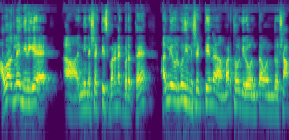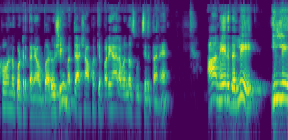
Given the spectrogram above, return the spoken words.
ಅವಾಗಲೇ ನಿನಗೆ ನಿನ್ನ ಶಕ್ತಿ ಸ್ಮರಣೆಗೆ ಬರುತ್ತೆ. ಅಲ್ಲಿವರೆಗೂ ನಿನ್ನ ಶಕ್ತಿಯನ್ನ ಹೋಗಿರುವಂಥ ಒಂದು ಶಾಪವನ್ನು ಕೊಟ್ಟಿರ್ತಾನೆ ಒಬ್ಬ ಋಷಿ ಮತ್ತೆ ಆ ಶಾಪಕ್ಕೆ ಪರಿಹಾರವನ್ನು ಸೂಚಿಸಿರ್ತಾನೆ. ಆ ನೇರದಲ್ಲಿ ಇಲ್ಲಿ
